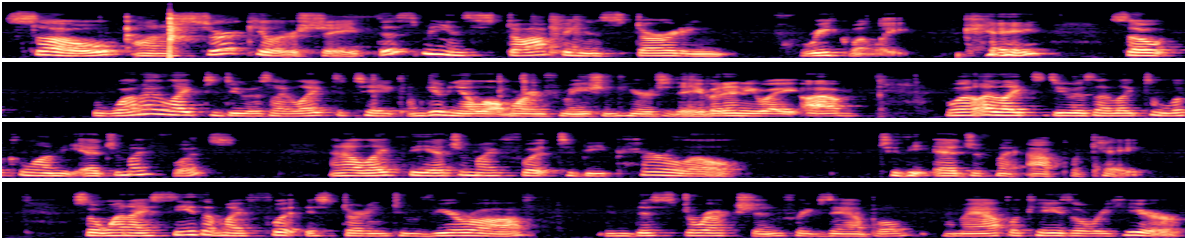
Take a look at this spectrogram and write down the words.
So on a circular shape, this means stopping and starting frequently. Okay? So what I like to do is I like to take, I'm giving you a lot more information here today, but anyway, um, what I like to do is I like to look along the edge of my foot, and I like the edge of my foot to be parallel to the edge of my applique. So when I see that my foot is starting to veer off in this direction, for example, and my applique is over here,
